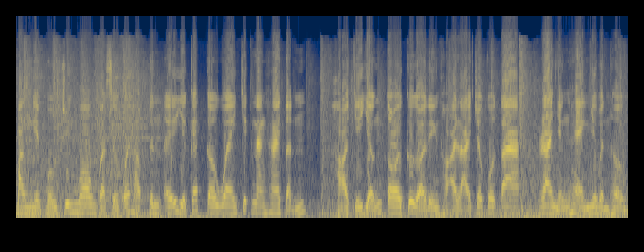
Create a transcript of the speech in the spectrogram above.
bằng nghiệp vụ chuyên môn và sự phối hợp tinh ý giữa các cơ quan chức năng hai tỉnh. Họ chỉ dẫn tôi cứ gọi điện thoại lại cho cô ta ra nhận hàng như bình thường.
